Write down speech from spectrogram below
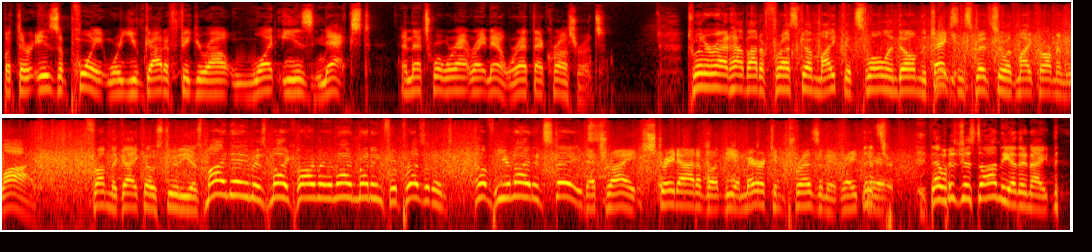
but there is a point where you've got to figure out what is next. And that's where we're at right now. We're at that crossroads. Twitter at How About a Fresca, Mike at Swollen Dome, the Thank Jason you. Smith Show with Mike Harmon live from the Geico Studios. My name is Mike Harmon, and I'm running for president of the United States. That's right. Straight out of uh, the American president right there. That's- that was just on the other night.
